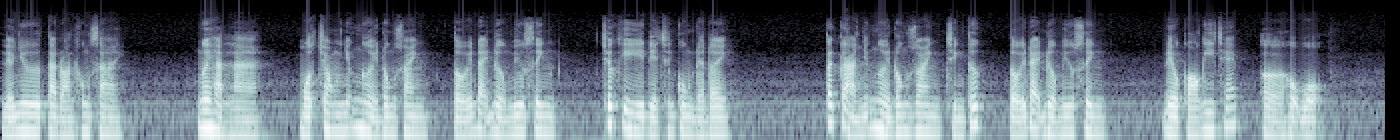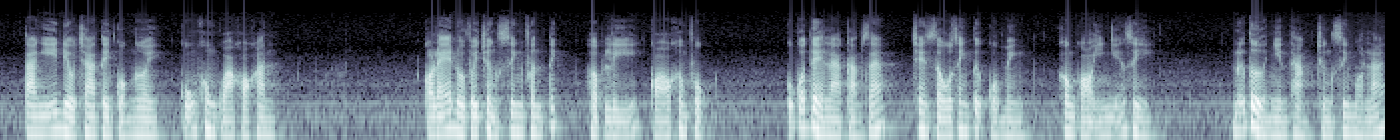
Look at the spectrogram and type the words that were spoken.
Nếu như ta đoán không sai, Ngươi hẳn là Một trong những người đông doanh Tới đại đường mưu sinh Trước khi Điền Trân Cung đến đây. Tất cả những người đông doanh chính thức Tới đại đường mưu sinh Đều có ghi chép ở hộ bộ. Ta nghĩ điều tra tên của người Cũng không quá khó khăn. Có lẽ đối với trường sinh phân tích Hợp lý có khâm phục, Cũng có thể là cảm giác Che giấu danh tự của mình Không có ý nghĩa gì. Nữ tử nhìn thẳng trường sinh một lát,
